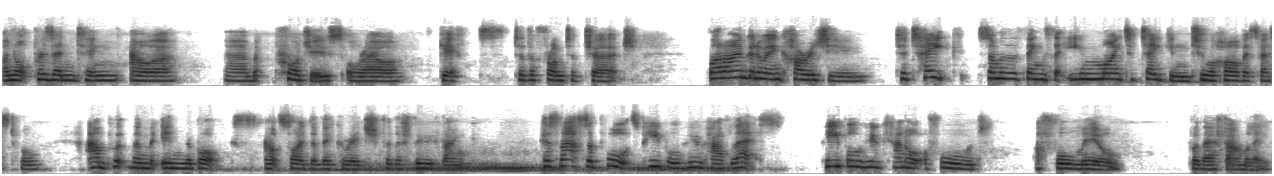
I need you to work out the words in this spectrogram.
are not presenting our um, produce or our gifts to the front of church, but I'm going to encourage you to take some of the things that you might have taken to a harvest festival and put them in the box outside the vicarage for the food bank because that supports people who have less, people who cannot afford a full meal for their family.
